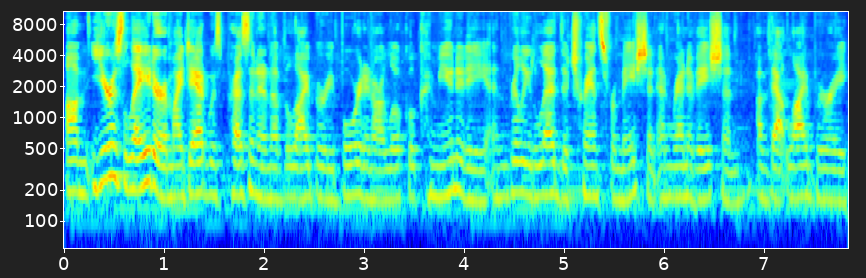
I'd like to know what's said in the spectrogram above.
Um, years later, my dad was president of the library board in our local community and really led the transformation and renovation of that library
